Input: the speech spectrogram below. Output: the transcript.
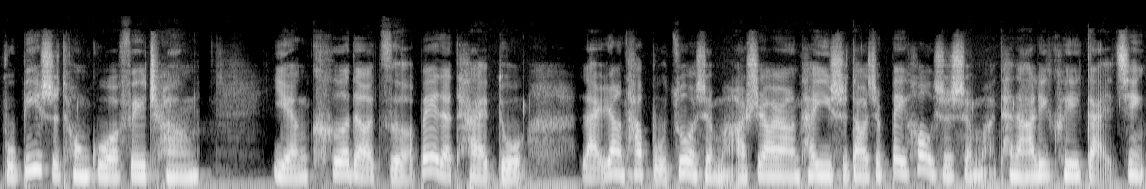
不必是通过非常。严苛的责备的态度来让他不做什么，而是要让他意识到这背后是什么，他哪里可以改进。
